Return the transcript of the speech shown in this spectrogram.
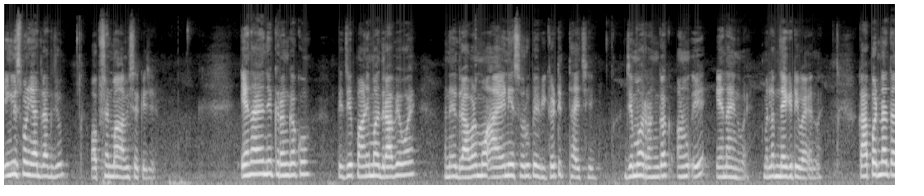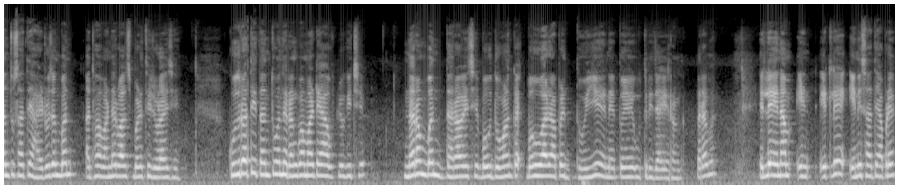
ઇંગ્લિશ પણ યાદ રાખજો. ઓપ્શનમાં આવી શકે છે. એનાયનિક રંગકો કે જે પાણીમાં દ્રાવ્ય હોય અને દ્રાવણમાં આયનીય સ્વરૂપે વિઘટિત થાય છે, જેમાં રંગક અણુ એ એનાયન હોય, મતલબ નેગેટિવ આયન હોય. કાપડના તંતુ સાથે હાઇડ્રોજન બંધ અથવા વંડરવાલ્સ બળથી જોડાય છે. કુદરતી તંતુઓને રંગવા માટે આ ઉપયોગી છે. નરમ બંધ ધરાવે છે, બહુ ધોવાણ બહુ વાર આપણે ધોઈએ ને તો એ ઉતરી જાય રંગ, બરાબર? એટલે એના એટલે એની સાથે આપણે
